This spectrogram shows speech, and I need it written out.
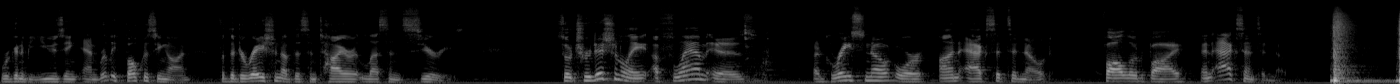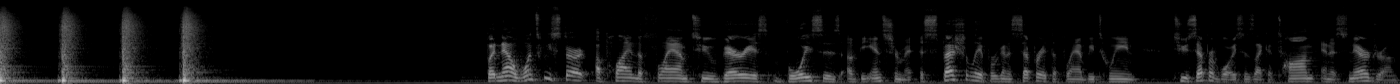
we're going to be using and really focusing on for the duration of this entire lesson series. So traditionally, a flam is a grace note or unaccented note followed by an accented note. But now, once we start applying the flam to various voices of the instrument, especially if we're going to separate the flam between two separate voices, like a tom and a snare drum,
